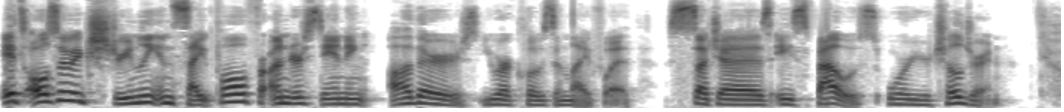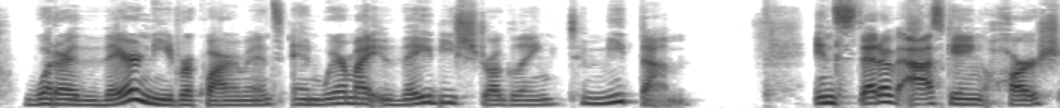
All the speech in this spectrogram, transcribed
It's also extremely insightful for understanding others you are close in life with, such as a spouse or your children. What are their need requirements and where might they be struggling to meet them? Instead of asking harsh,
